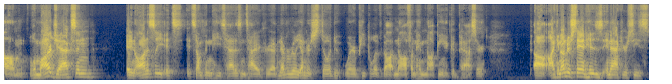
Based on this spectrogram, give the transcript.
Um, Lamar Jackson, and honestly, it's it's something he's had his entire career. I've never really understood where people have gotten off on him not being a good passer. Uh, I can understand his inaccuracies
